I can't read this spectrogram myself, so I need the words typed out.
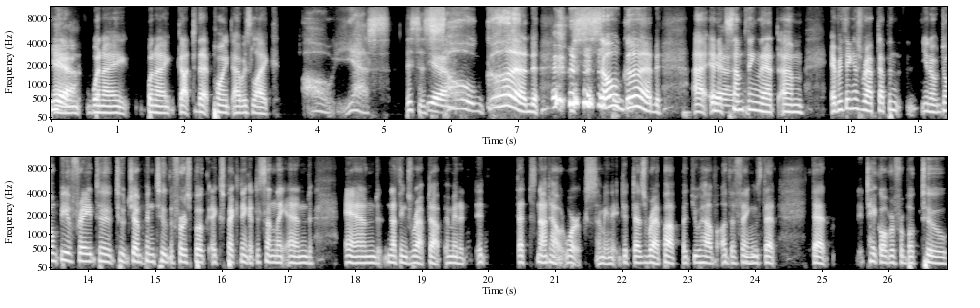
yeah. And when I when I got to that point, I was like, oh yes, this is yeah. so good. so good. Uh, and yeah. it's something that um everything is wrapped up and you know don't be afraid to to jump into the first book expecting it to suddenly end and nothing's wrapped up i mean it it that's not how it works i mean it, it does wrap up but you have other mm-hmm. things that that take over for book two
